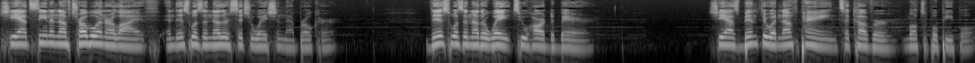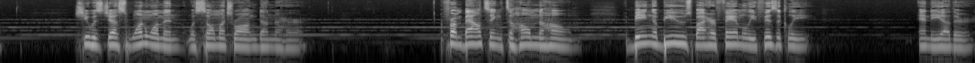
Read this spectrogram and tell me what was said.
She had seen enough trouble in her life, and this was another situation that broke her. This was another weight too hard to bear. She has been through enough pain to cover multiple people. She was just one woman with so much wrong done to her. From bouncing to home to home, being abused by her family physically and the other,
